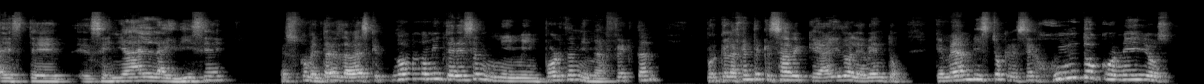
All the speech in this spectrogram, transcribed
este, señala y dice, esos comentarios la verdad es que no, no me interesan, ni me importan, ni me afectan, porque la gente que sabe que ha ido al evento, que me han visto crecer junto con ellos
